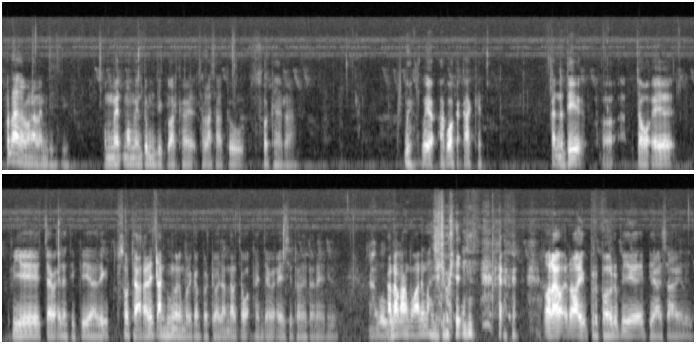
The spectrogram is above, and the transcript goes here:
Pernah saya mengalami di situ. Momen- momentum di keluarga salah satu saudara. Wih aku ya aku agak kaget. Kan nanti uh, cowoknya piye ceweknya dari piye jadi saudaranya canggung kalau mereka berdua antara cowok dan cewek si saudara-saudara ini. Aku karena orang tuanya masih doki orang orang berbaur piye biasa loh,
